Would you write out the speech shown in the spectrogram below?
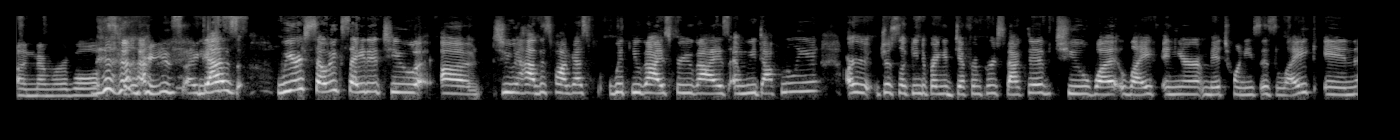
unmemorable stories, I guess. Yes we are so excited to uh, to have this podcast with you guys for you guys and we definitely are just looking to bring a different perspective to what life in your mid 20s is like in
